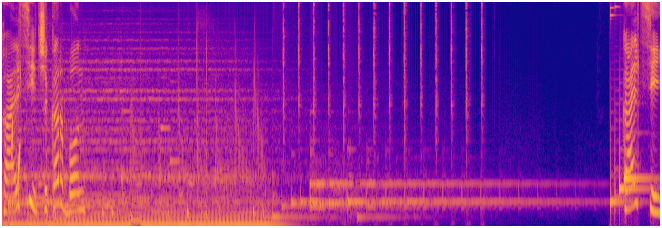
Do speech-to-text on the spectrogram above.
кальцій чи карбон? Кальцій.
